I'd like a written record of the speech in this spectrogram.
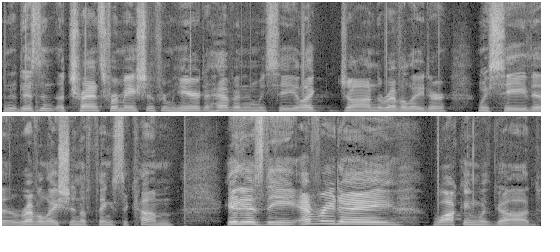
and it isn't a transformation from here to heaven, and we see, like John the Revelator, we see the revelation of things to come. It is the everyday walking with God,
